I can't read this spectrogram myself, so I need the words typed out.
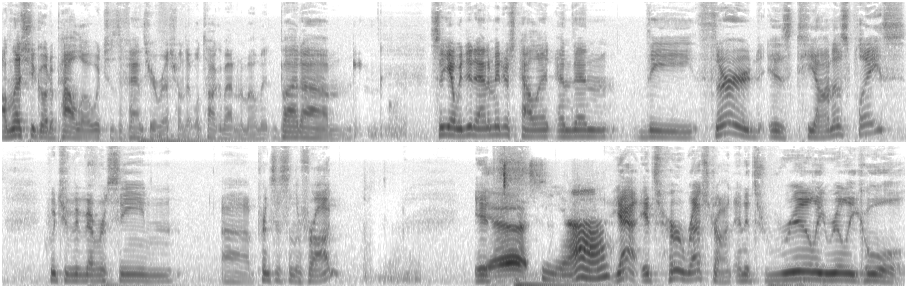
Unless you go to Palo, which is a fancier restaurant that we'll talk about in a moment. But um, so yeah, we did Animator's Palette, and then the third is Tiana's Place, which if you've ever seen uh, Princess and the Frog. It's, yes. Yeah. yeah, it's her restaurant, and it's really, really cool.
